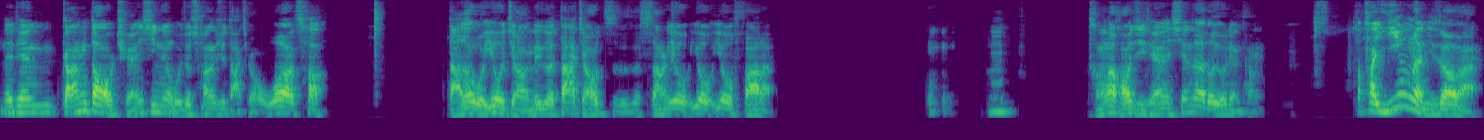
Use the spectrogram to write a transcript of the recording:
那天刚到全新的我就穿上去打球，我操，打到我右脚那个大脚趾的伤又又又发了，嗯，疼了好几天，现在都有点疼。它太硬了，你知道吧？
